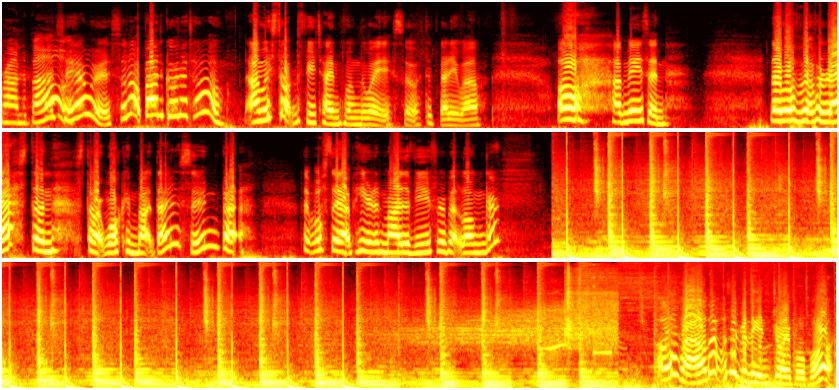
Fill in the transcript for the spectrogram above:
Roundabout. Three hours, so not bad going at all. And we stopped a few times along the way, so it did very well. Oh, amazing. Now we'll have a bit of a rest and start walking back down soon, but I think we'll stay up here and admire the view for a bit longer. Oh well, that was a really enjoyable walk.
